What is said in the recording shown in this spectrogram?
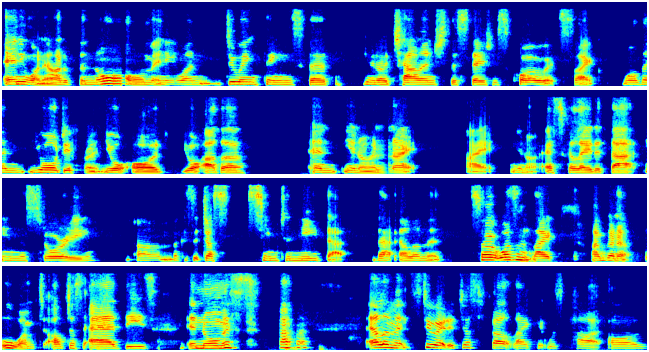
anyone out of the norm anyone doing things that you know challenge the status quo it's like well then you're different you're odd you're other. And you know and i i you know escalated that in the story um, because it just seemed to need that that element. So it wasn't like i'm gonna oh i'm i'll just add these enormous elements to it it just felt like it was part of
